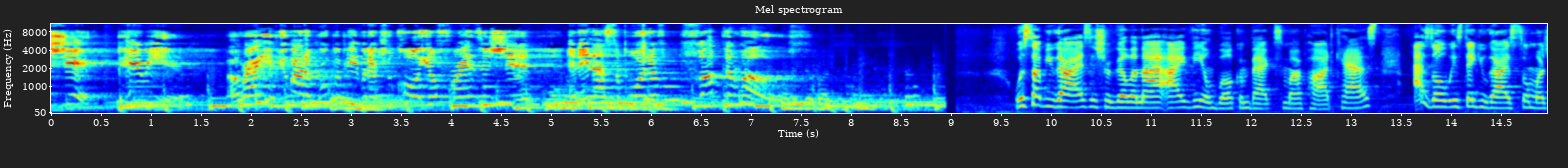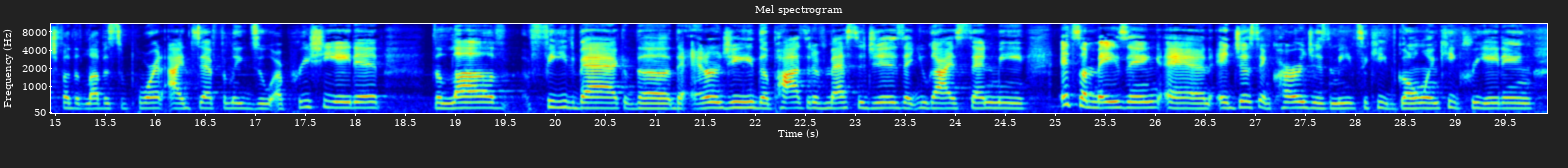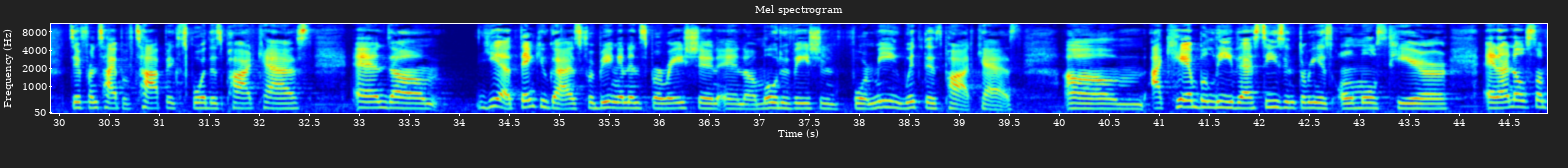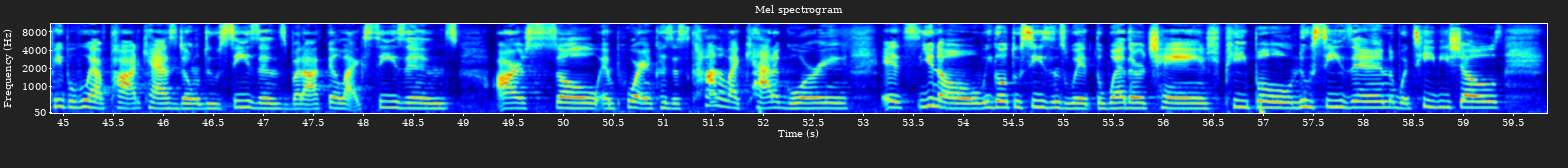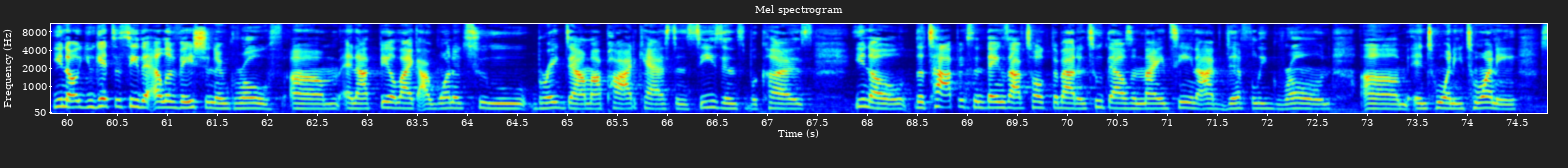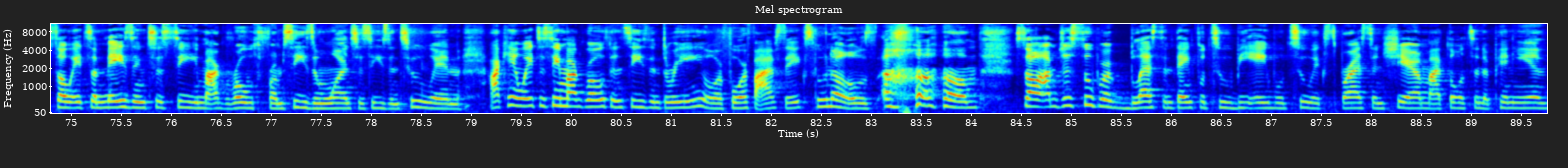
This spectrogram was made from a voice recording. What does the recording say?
shit. Period. All right. If you got a group of people that you call your friends and shit, and they not supportive, fuck them hoes. What's up, you guys? It's your girl Anaya, Ivy, and welcome back to my podcast. As always, thank you guys so much for the love and support. I definitely do appreciate it the love, feedback, the the energy, the positive messages that you guys send me. It's amazing and it just encourages me to keep going, keep creating different type of topics for this podcast. And um yeah, thank you guys for being an inspiration and a motivation for me with this podcast. Um, I can't believe that season three is almost here. And I know some people who have podcasts don't do seasons, but I feel like seasons are so important because it's kind of like category. It's, you know, we go through seasons with the weather change, people, new season with TV shows. You know, you get to see the elevation and growth. Um, and I feel like I wanted to break down my podcast in seasons because, you know, the topics and things I've talked about in 2019, I've definitely grown um, in 2020. So it's amazing to see my growth from season one to season two. And I can't wait to see my growth in season three or four, five, six. Who knows? um, so I'm just super blessed and thankful to be able to express and share my thoughts and opinions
